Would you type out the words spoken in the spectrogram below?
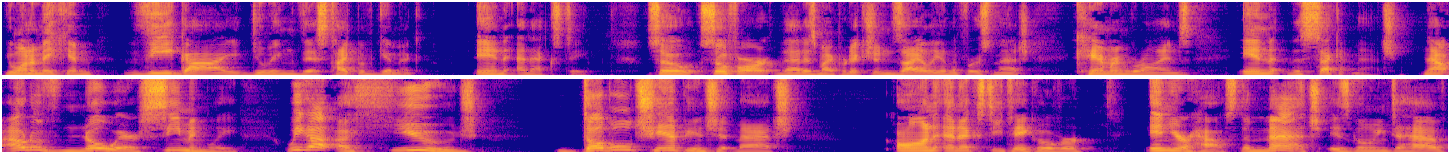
You want to make him the guy doing this type of gimmick in NXT. So, so far, that is my prediction. Xia in the first match, Cameron Grimes in the second match. Now, out of nowhere, seemingly, we got a huge double championship match on NXT TakeOver in your house. The match is going to have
